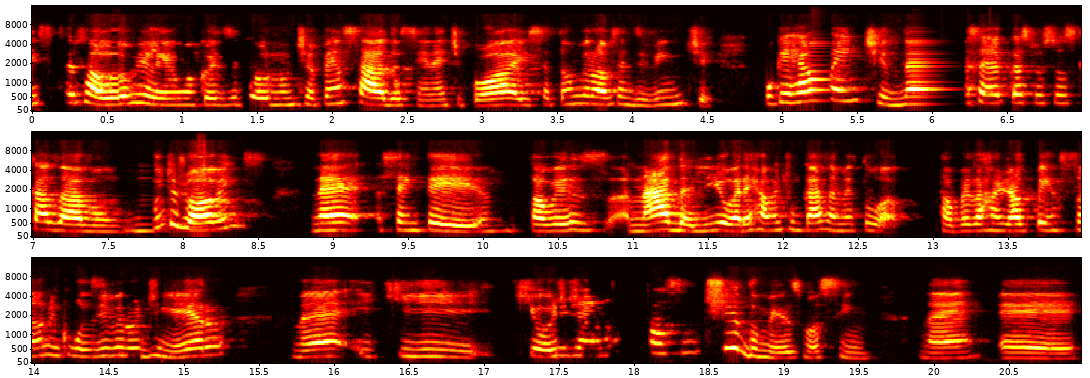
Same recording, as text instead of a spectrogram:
isso que você falou, Milene, uma coisa que eu não tinha pensado, assim, né? Tipo, ó, oh, isso é tão 1920, porque realmente, nessa época as pessoas casavam muito jovens, né? Sem ter, talvez, nada ali, ou era realmente um casamento, talvez, arranjado pensando, inclusive, no dinheiro, né? E que, que hoje já não faz sentido mesmo, assim, né? É...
